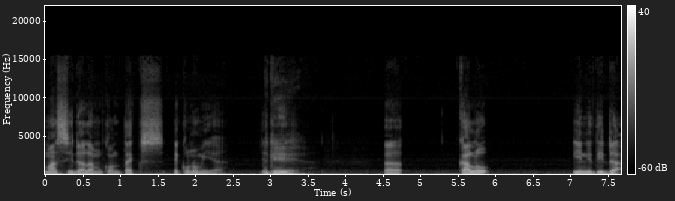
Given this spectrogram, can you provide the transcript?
masih dalam konteks ekonomi ya. Jadi okay. uh, eh, kalau ini tidak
